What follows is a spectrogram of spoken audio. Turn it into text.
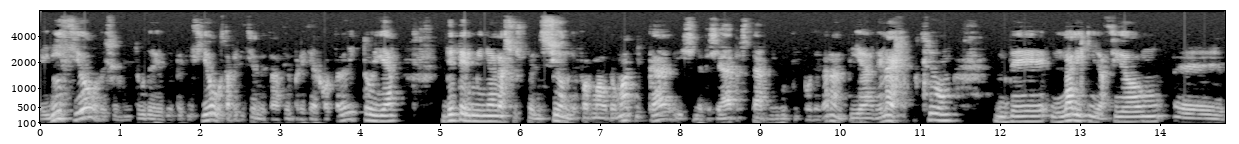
de inicio o de solicitud de, petición o esta petición de instalación pericial contradictoria determina la suspensión de forma automática y sin necesidad de prestar ningún tipo de garantía de la ejecución de la liquidación eh,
